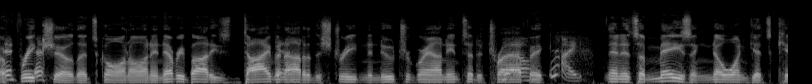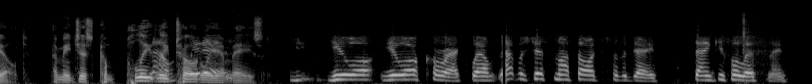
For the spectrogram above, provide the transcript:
a, freak show that's going on, and everybody's diving yeah. out of the street in the neutral ground into the traffic, well, right. and it's amazing. No one gets killed. I mean, just completely, No, totally amazing. You are you are correct. Well, that was just my thoughts for the day. Thank you for listening.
